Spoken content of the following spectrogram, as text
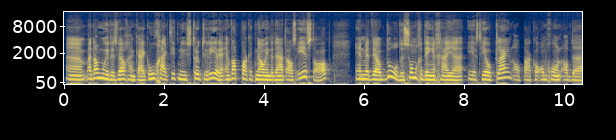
Uh, maar dan moet je dus wel gaan kijken, hoe ga ik dit nu structureren en wat pak ik nou inderdaad als eerste op en met welk doel. Dus sommige dingen ga je eerst heel klein oppakken om gewoon op de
